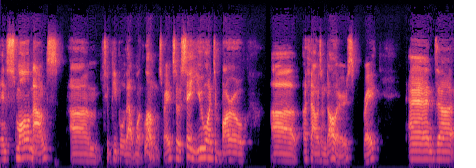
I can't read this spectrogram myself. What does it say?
in small amounts um, to people that want loans, right? So say you want to borrow uh, a thousand dollars, right? And uh,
